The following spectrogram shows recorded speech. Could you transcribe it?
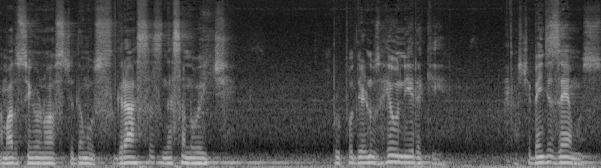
Amado Senhor, nós te damos graças nessa noite por poder nos reunir aqui. Nós te bendizemos,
